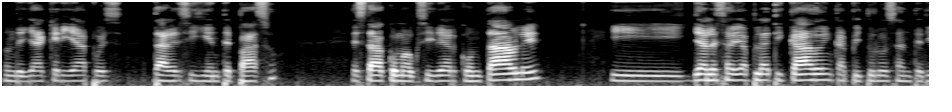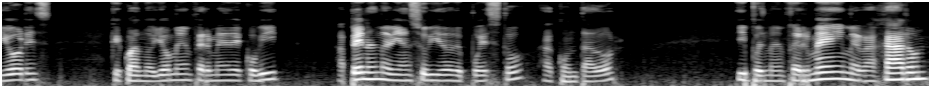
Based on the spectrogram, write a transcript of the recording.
donde ya quería pues dar el siguiente paso. Estaba como auxiliar contable y ya les había platicado en capítulos anteriores que cuando yo me enfermé de COVID apenas me habían subido de puesto a contador y pues me enfermé y me bajaron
